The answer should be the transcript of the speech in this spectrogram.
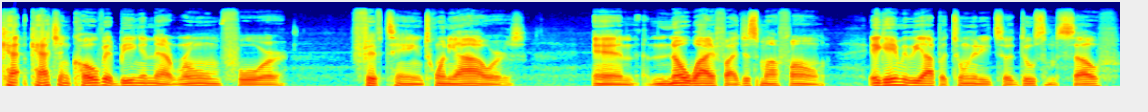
ca- catching COVID, being in that room for 15, 20 hours and no Wi Fi, just my phone, it gave me the opportunity to do some self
